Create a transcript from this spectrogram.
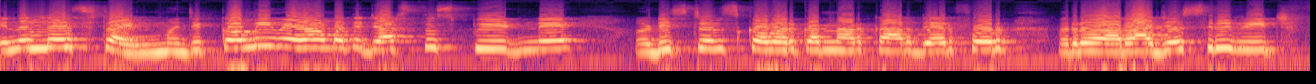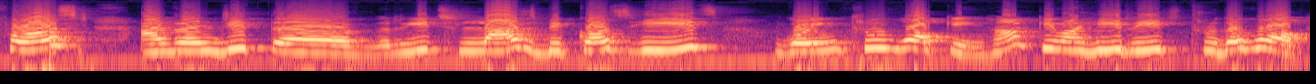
in a less time म्हणजे कमी वेळामध्ये जास्त स्पीडने डिस्टन्स कव्हर करणार car therefore Rajashree reach first and Ranjit reach last because he is going through walking हा? किंवा he reach through the walk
